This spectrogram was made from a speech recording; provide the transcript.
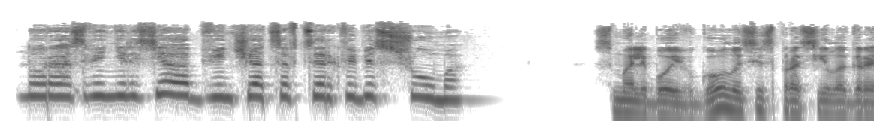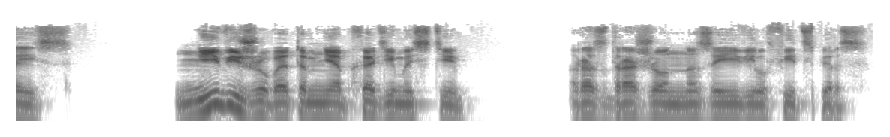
Но разве нельзя обвенчаться в церкви без шума? С мольбой в голосе спросила Грейс. Не вижу в этом необходимости, раздраженно заявил Фитцперс.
